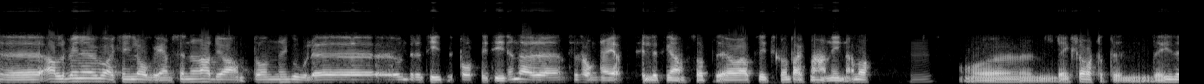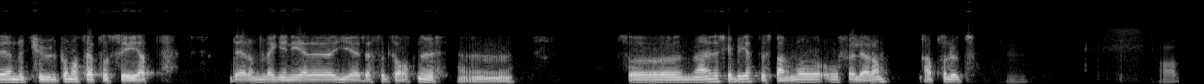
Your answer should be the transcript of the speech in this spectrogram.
Uh, Albin är bara kring lag-VM. Sen hade jag Anton Gole eh, under en tid på 80-tiden där uh, säsongen har gett till lite grann. Så att jag har haft lite kontakt med han innan då. Mm. Och uh, det är klart att det, det, är ändå kul på något sätt att se att det de lägger ner ger resultat nu. Uh, så nej, det ska bli jättespännande att, följa dem. Absolut. Mm. Ja.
